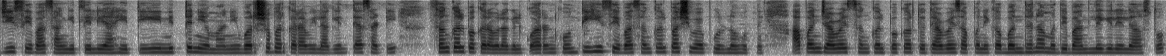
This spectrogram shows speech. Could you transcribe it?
जी सेवा सांगितलेली आहे ती नित्यनियमाने वर्षभर करावी लागेल. त्यासाठी संकल्प करावा लागेल कारण कोणतीही सेवा संकल्पाशिवाय पूर्ण होत नाही. आपण ज्यावेळेस संकल्प करतो त्यावेळेस आपण एका बंधनामध्ये बांधले गेलेले असतो.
